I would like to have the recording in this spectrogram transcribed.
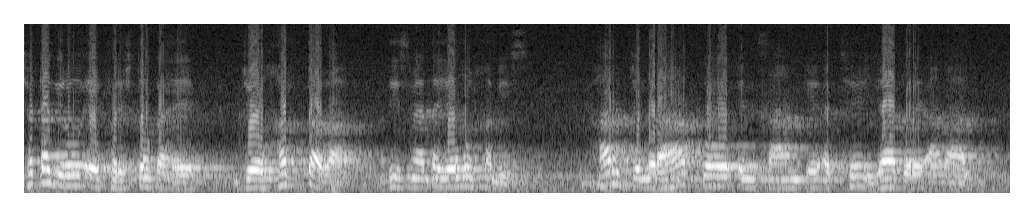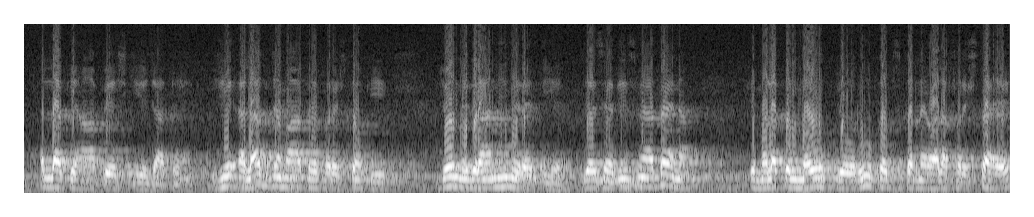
چھٹا گروہ ایک فرشتوں کا ہے جو ہفتہ وار حدیث میں آتا ہے یوم الخمیس۔ ہر جمعرات کو انسان کے اچھے یا برے اعمال اللہ کے ہاں پیش کیے جاتے ہیں۔ یہ الگ جماعت ہے فرشتوں کی جو نگرانی میں رہتی ہے۔ جیسے حدیث میں آتا ہے نا کہ ملک الموت جو روح قبض کرنے والا فرشتہ ہے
